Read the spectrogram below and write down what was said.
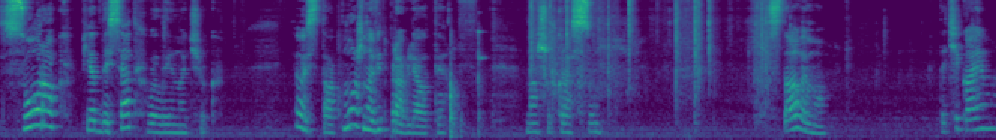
40-50 хвилиночок. І ось так можна відправляти нашу красу. Ставимо Та чекаємо.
